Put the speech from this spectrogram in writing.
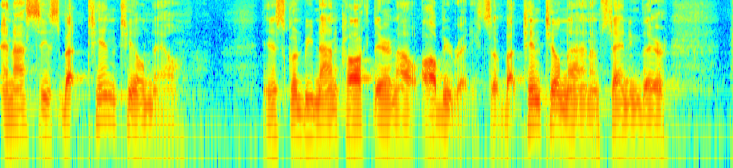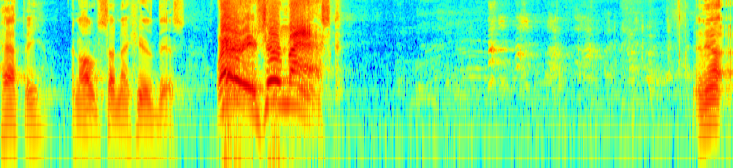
and I see it's about 10 till now. And it's going to be 9 o'clock there and I'll, I'll be ready. So about 10 till 9, I'm standing there happy. And all of a sudden I hear this Where is your mask? and I,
